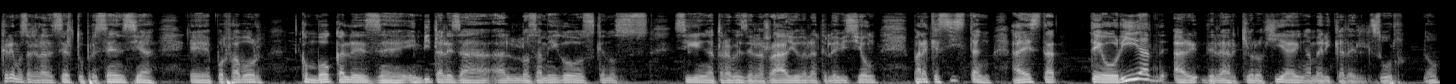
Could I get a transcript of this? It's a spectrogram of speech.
queremos agradecer tu presencia. por favor, convócales, invítales a, a, los amigos que nos siguen a través de la radio, de la televisión, para que asistan a esta teoría de la arqueología en América del Sur. ¿No?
